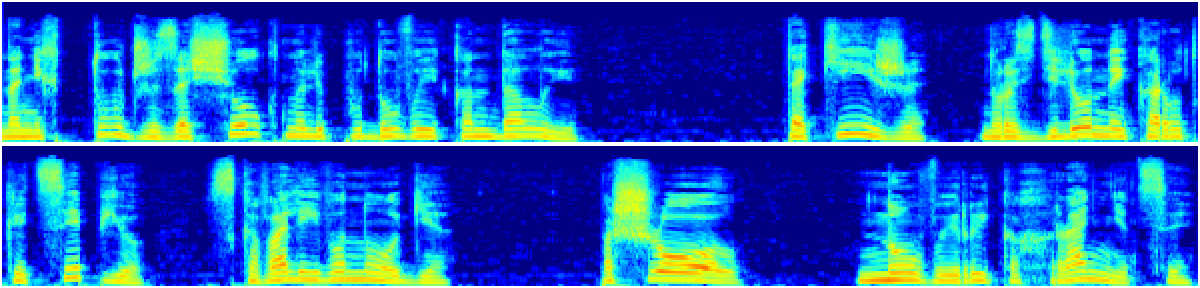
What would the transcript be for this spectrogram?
На них тут же защелкнули пудовые кандалы. Такие же, но разделенные короткой цепью, сковали его ноги. «Пошел!» Новый рык охранницы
